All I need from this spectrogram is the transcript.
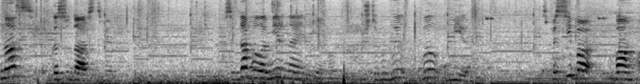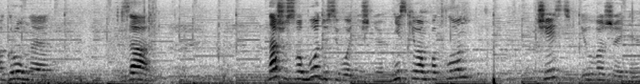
у нас в государстве всегда было мирное небо, чтобы был, мир. Спасибо вам огромное за нашу свободу сегодняшнюю. Низкий вам поклон. честь и уважение.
